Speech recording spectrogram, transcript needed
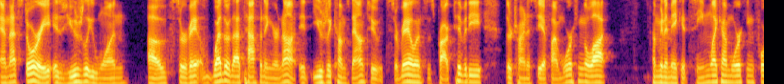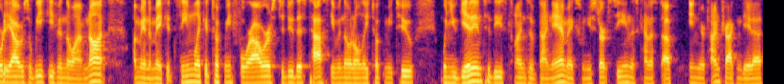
And that story is usually one of survey whether that's happening or not it usually comes down to it's surveillance it's productivity they're trying to see if i'm working a lot I'm going to make it seem like I'm working 40 hours a week, even though I'm not. I'm going to make it seem like it took me four hours to do this task, even though it only took me two. When you get into these kinds of dynamics, when you start seeing this kind of stuff in your time tracking data,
